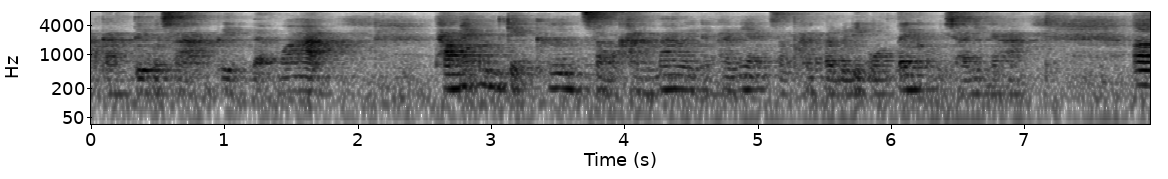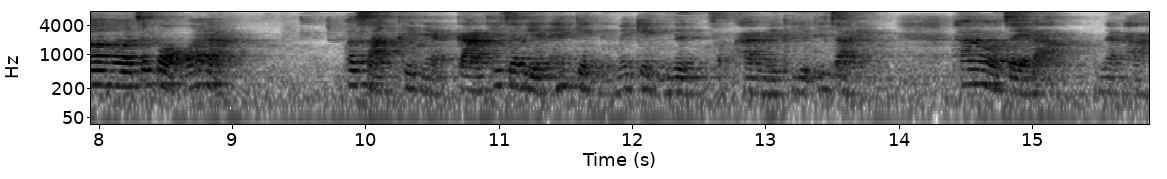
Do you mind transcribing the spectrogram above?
ำการติวภาษาอังกฤษแบบว่า ทำให้คุณเก่งขึ้นสำคัญมากเลยนะคะเนี่ยสำคัญกว่าวิดีโอเต้นของดิฉันอีกนะคะเอ่อจะบอกว่าภาษาอังกฤษเนี่ยการที่จะเรียนให้เก่งหรือไม่เก่งหนึ่งสำคัญเลยคืออยู่ที่ใจ ถ้าเราใจรักนะคะ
